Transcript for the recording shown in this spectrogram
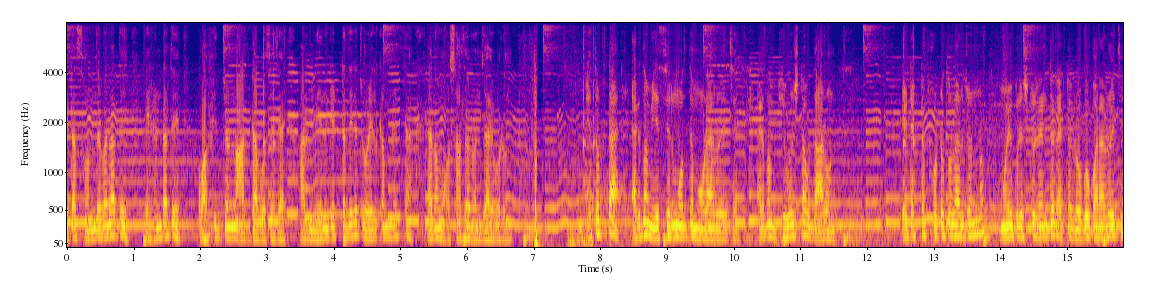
এটা সন্ধেবেলাতে, এখানটাতে কফির জন্য আড্ডা বসে যায়। আর মেন গেটটা দেখেছ? ওয়েলকাম গেটটা একদম অসাধারণ যায় বলুন। ভেতরটা একদম এসির মধ্যে মোড়া রয়েছে। একদম ভিউজটাও দারুণ। এটা একটা ফটো তোলার জন্য ময়ূক রেস্টুরেন্টের একটা লোগো করা রয়েছে।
